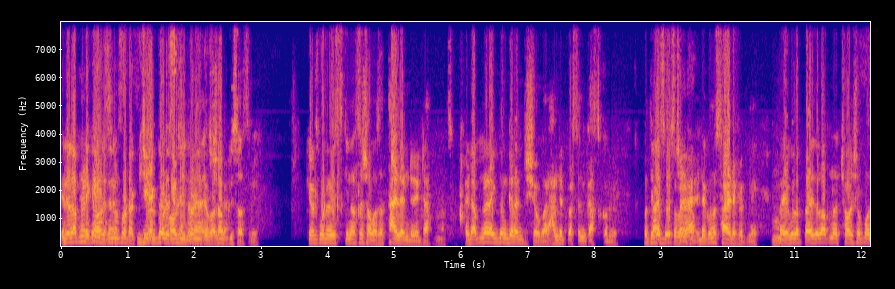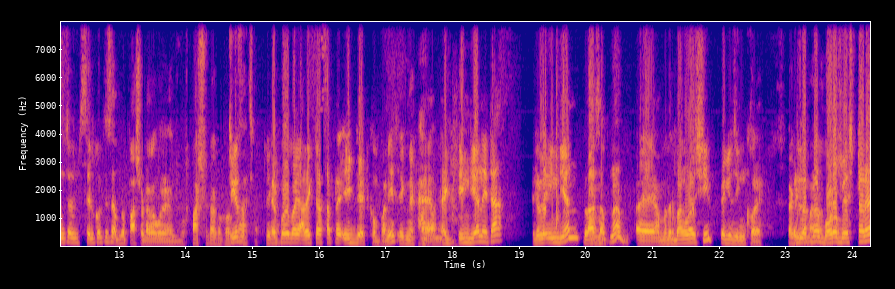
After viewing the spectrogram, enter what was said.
এটা হলো আপনার original product? জি হ্যাঁ, পারবে? সবকিছু আছে ভাই। কিউআর কোডের স্ক্রিন আছে সব আছে। থাইল্যান্ডের এটা। আচ্ছা। এটা আপনার একদম গ্যারান্টি সহকার হান্ড্রেড পার্সেন্ট কাজ করবে। প্রতিটা বেস্টার এটা কোনো সাইড এফেক্ট নেই। ভাই এগুলো প্রাইস হলো আপনার ছয়শো পঞ্চাশ সেল করতেছে আমরা পাঁচশো টাকা করে রাখব। পাঁচশো টাকা পড়বে ঠিক আছে? আচ্ছা এরপরে ভাই আরেকটা আছে আপনার Ignite company Ignite company Indian এটা। এটা হলো ইন্ডিয়ান প্লাস আপনার আমাদের বাংলাদেশি প্যাকেজিং করে। এটা আপনার বড় বেস্টারে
